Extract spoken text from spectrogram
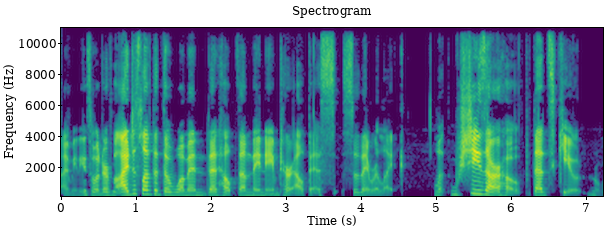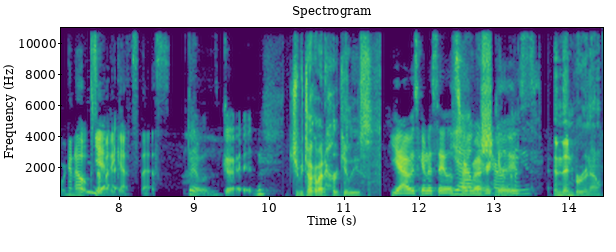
I mean, he's wonderful. I just love that the woman that helped them, they named her Elpis. So they were like, she's our hope. That's cute. We're going to hope somebody yes. gets this. It was good. Should we talk about Hercules? Yeah, I was going to say, let's yeah, talk about Hercules. And then Bruno.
